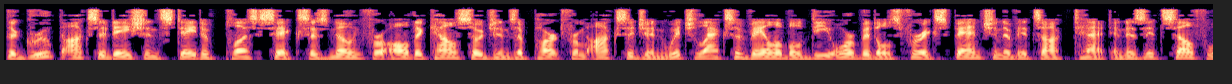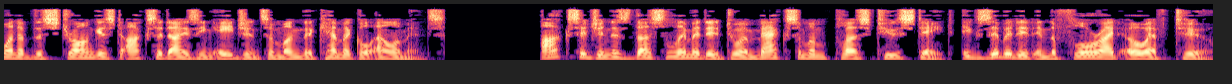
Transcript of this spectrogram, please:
The group oxidation state of plus 6 is known for all the chalcogens apart from oxygen which lacks available d orbitals for expansion of its octet and is itself one of the strongest oxidizing agents among the chemical elements. Oxygen is thus limited to a maximum plus 2 state, exhibited in the fluoride OF2.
